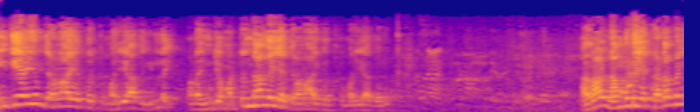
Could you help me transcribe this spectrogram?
எங்கேயும் ஜனநாயகத்திற்கு மரியாதை இல்லை. ஆனா இங்க மட்டும்தாங்க ஐயா ஜனநாயகத்துக்கு மரியாதை இருக்கு. அதனால் நம்முடைய கடமை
